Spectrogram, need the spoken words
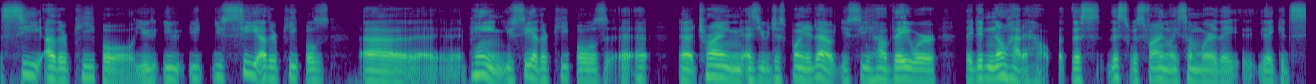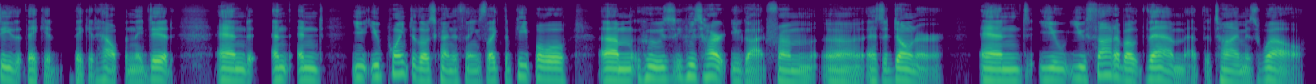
see other people. You, you, you, you see other people's uh, pain. You see other people's uh, uh, uh, trying, as you just pointed out. You see how they were they didn't know how to help, but this this was finally somewhere they they could see that they could they could help, and they did. And and and you, you point to those kind of things, like the people um, whose whose heart you got from uh, as a donor, and you you thought about them at the time as well.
